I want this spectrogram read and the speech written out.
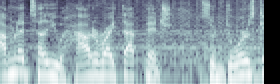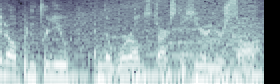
I'm going to tell you how to write that pitch so doors get open for you and the world starts to hear your song.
